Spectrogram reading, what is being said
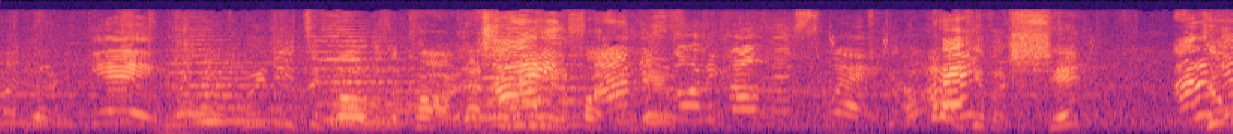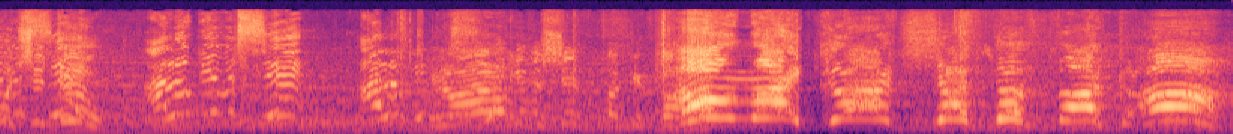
fucking game. You know what? We need to go to the car. That's what we need to fucking do. I'm do. just going to go this way. I don't give a shit. I don't do give what a you shit. do. I don't give a shit. I don't give You a know. I don't give a shit. Fucking fuck. Oh my God! Shut the fuck up!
